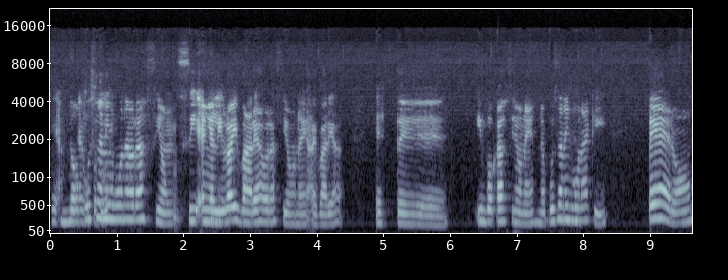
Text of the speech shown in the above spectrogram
eh, no puse ninguna oración. Sí, en el libro hay varias oraciones, hay varias este, invocaciones. No puse ninguna aquí, pero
